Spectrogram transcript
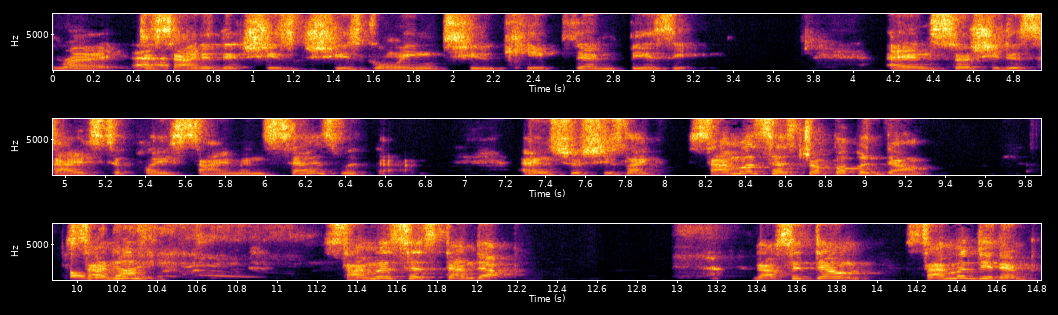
right. Decided that she's she's going to keep them busy, and so she decides to play Simon Says with them. And so she's like, Simon says, jump up and down. Oh my Simon, God. Simon says, stand up. Now sit down. Simon didn't.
